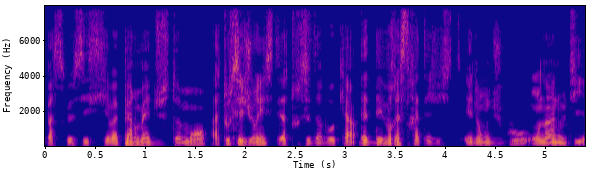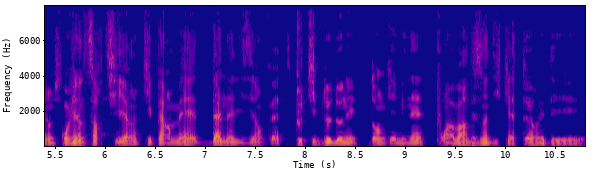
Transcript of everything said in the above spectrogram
parce que c'est ce qui va permettre justement à tous ces juristes et à tous ces avocats d'être des vrais stratégistes. Et donc du coup, on a un outil qu'on vient de sortir qui permet d'analyser en fait tout type de données dans le cabinet pour avoir des indicateurs et des,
